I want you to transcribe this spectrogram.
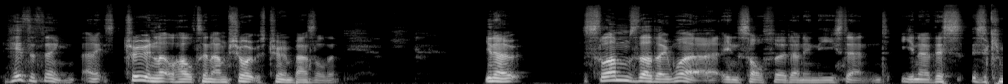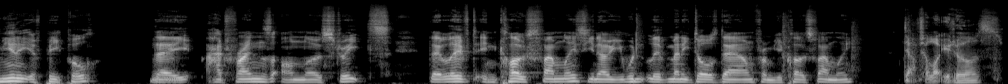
here's the thing, and it's true in Little Hulton, I'm sure it was true in Basildon. You know, slums though they were in Salford and in the East End, you know, this is a community of people. Mm-hmm. They had friends on those streets. They lived in close families. You know, you wouldn't live many doors down from your close family. Don't have to lock your doors.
